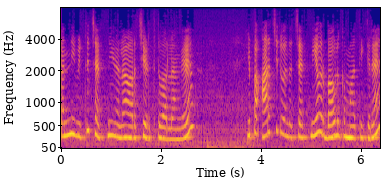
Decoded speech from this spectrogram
தண்ணி விட்டு சட்னி நல்லா அரைச்சி எடுத்துகிட்டு வரலாங்க. இப்போ அரைச்சிட்டு வந்த சட்னியை ஒரு பவுலுக்கு மாற்றிக்கிறேன்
